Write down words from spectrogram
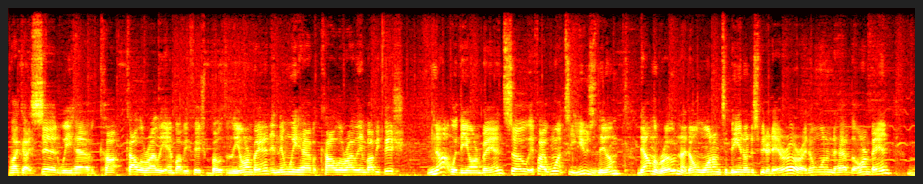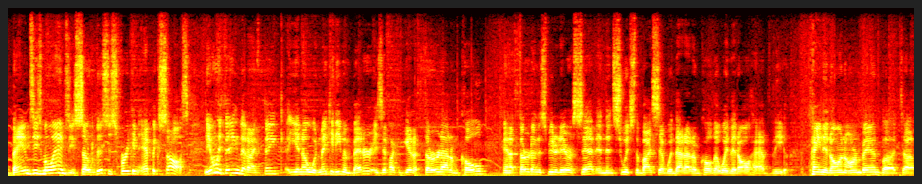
like I said, we have Kyle O'Reilly and Bobby Fish both in the armband, and then we have Kyle O'Reilly and Bobby Fish not with the armband, so if I want to use them down the road and I don't want them to be an Undisputed Era or I don't want them to have the armband, Bamsies Malamsies. So this is freaking epic sauce. The only thing that I think, you know, would make it even better is if I could get a third Adam Cole and a third Undisputed Era set and then switch the bicep with that Adam Cole. That way they'd all have the painted on armband, but uh,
